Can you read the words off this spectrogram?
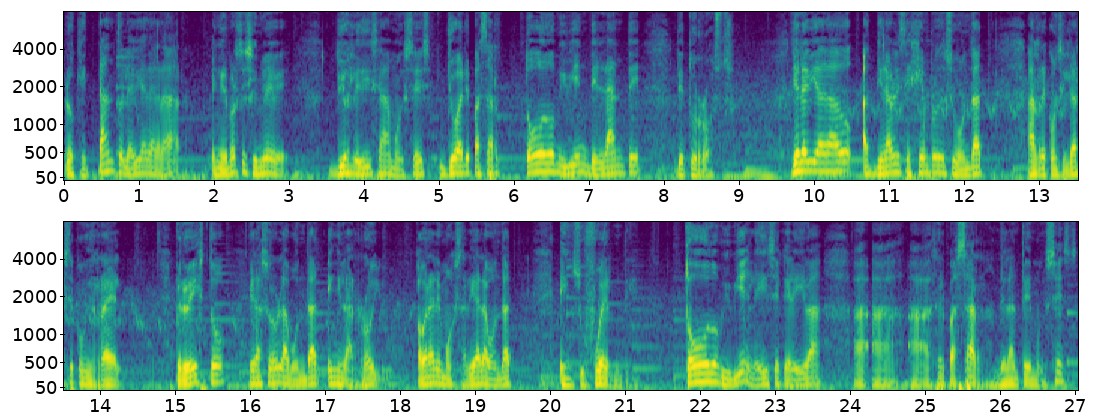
lo que tanto le había de agradar. En el verso 19, Dios le dice a Moisés, yo haré pasar todo mi bien delante de tu rostro. Ya le había dado admirables ejemplos de su bondad al reconciliarse con Israel, pero esto era solo la bondad en el arroyo. Ahora le mostraría la bondad en su fuente. Todo mi bien le dice que le iba a, a hacer pasar delante de Moisés.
